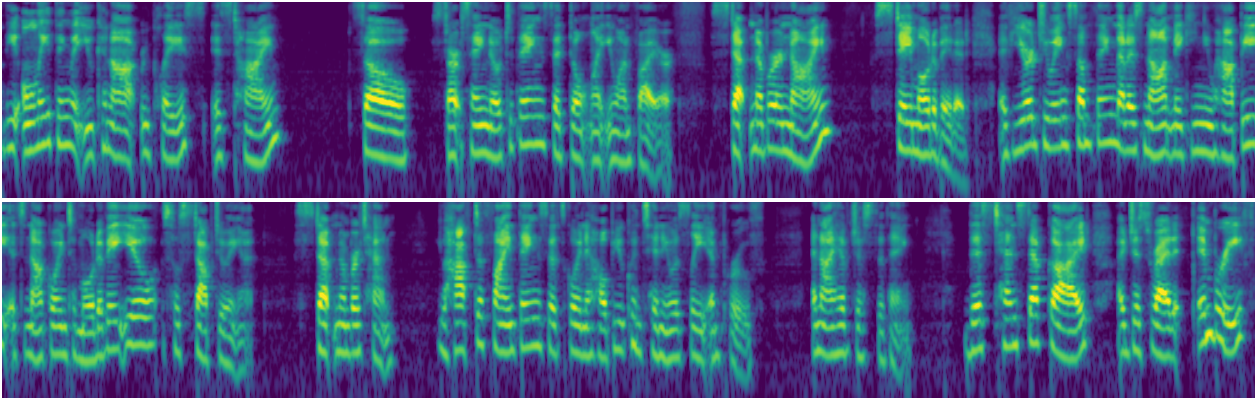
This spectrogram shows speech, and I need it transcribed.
the only thing that you cannot replace is time. So start saying no to things that don't light you on fire. Step number nine stay motivated. If you're doing something that is not making you happy, it's not going to motivate you. So stop doing it. Step number 10 you have to find things that's going to help you continuously improve. And I have just the thing. This 10 step guide I just read in brief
